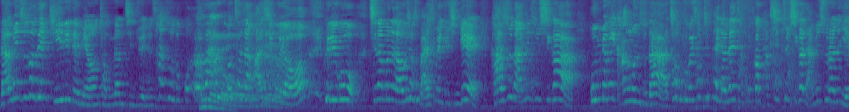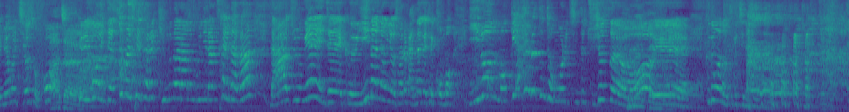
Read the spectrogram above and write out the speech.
남인수 선생님 기일이 되면 경남 진주에 있는 산소도 꼭. 한번 찾아가시고요. 그리고 지난번에 나오셔서 말씀해 주신 게 가수 남인수 씨가 본명이 강문수다. 1938년에 작곡가 박시춘 씨가 남인수라는 예명을 지어줬고 맞아요. 그리고 이제 23살에 김은아라는 분이랑 살다가 나중에 이제 그 이난영 여사를 만나게 됐고 뭐 이런 뭐 깨알 같은 정보를 진짜 주셨어요. 그러니까요. 예. 그동안 어떻게 지내셨나요?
